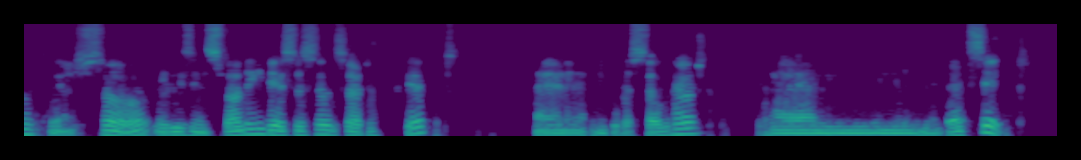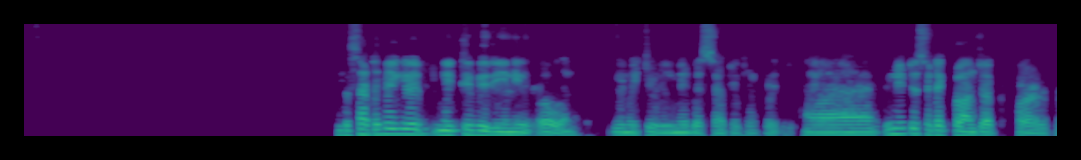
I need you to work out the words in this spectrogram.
Okay, so it is installing the SSL certificate and into the server and that's it. The certificate need to be renewed. Oh, you need to renew the certificate. Uh, you need to set a job for,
